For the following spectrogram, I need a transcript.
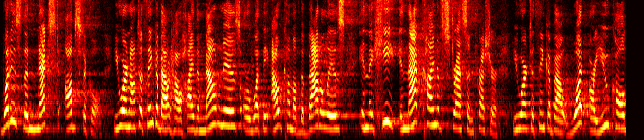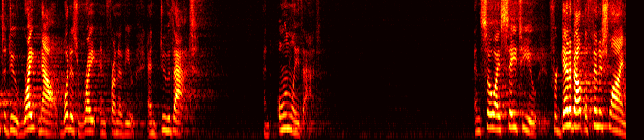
What is the next obstacle? You are not to think about how high the mountain is or what the outcome of the battle is. In the heat, in that kind of stress and pressure, you are to think about what are you called to do right now? What is right in front of you? And do that. And only that. And so I say to you, forget about the finish line.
